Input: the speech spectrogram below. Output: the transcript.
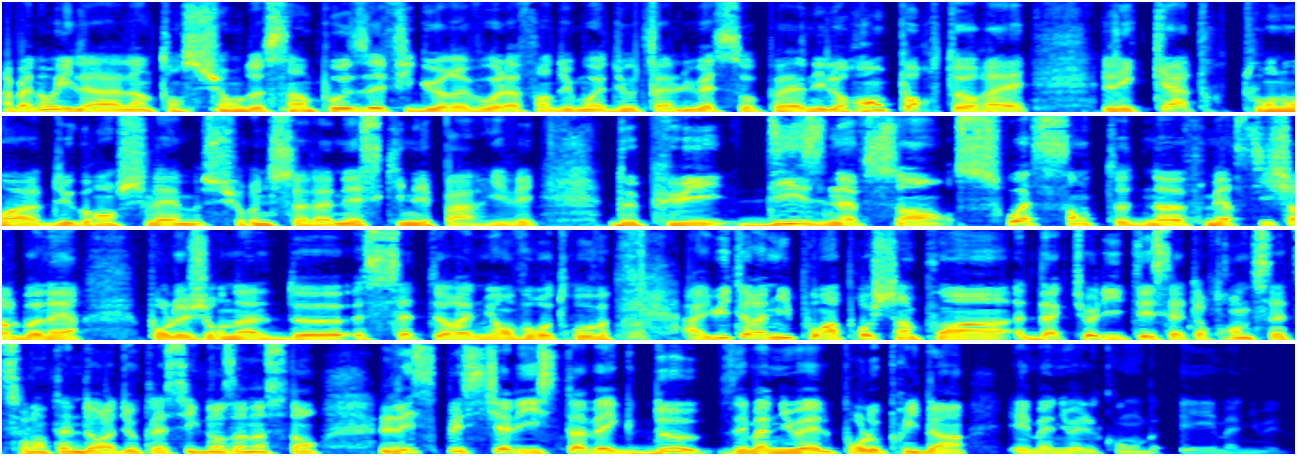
Ah ben non, il a l'intention de s'imposer, figurez-vous, à la fin du mois d'août à l'US Open. Il remporterait les quatre tournois du Grand Chelem sur une seule année, ce qui n'est pas arrivé depuis 1969. Merci Charles Bonner pour le journal de 7h30. On vous retrouve à 8h30 pour un prochain point d'actualité. 7h37 sur l'antenne de Radio Classique. Dans un instant, les spécialistes avec deux Emmanuel pour le prix d'un, Emmanuel Combe et Emmanuel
